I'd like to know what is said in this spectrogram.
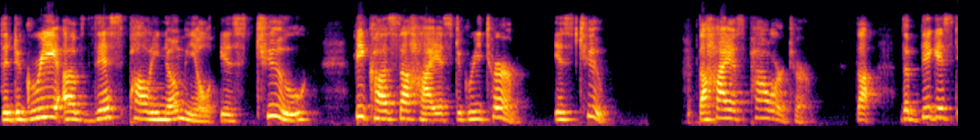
The degree of this polynomial is two because the highest degree term is two. The highest power term, the, the biggest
